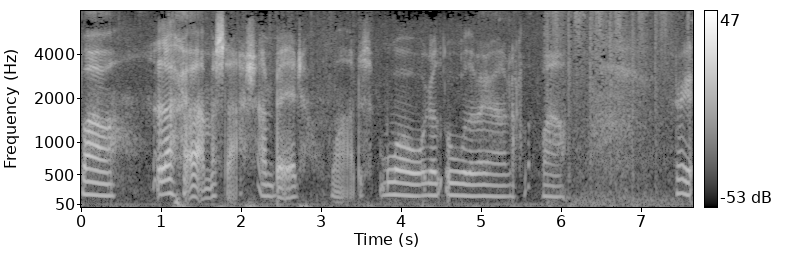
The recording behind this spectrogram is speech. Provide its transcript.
Wow, look at that mustache and beard. Wow, just, whoa, it goes all the way around. Look at that. Wow. Okay.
